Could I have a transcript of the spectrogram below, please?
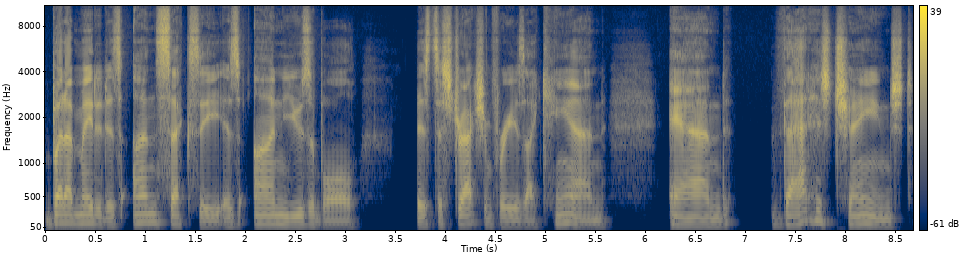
But I've made it as unsexy, as unusable, as distraction free as I can. And that has changed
